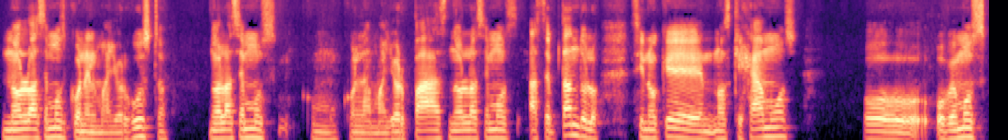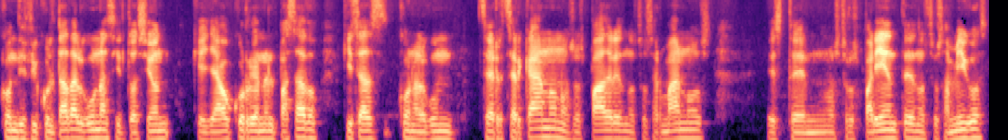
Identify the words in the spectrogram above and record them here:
no lo hacemos con el mayor gusto, no lo hacemos como con la mayor paz, no lo hacemos aceptándolo, sino que nos quejamos o, vemos con dificultad alguna situación que ya ocurrió en el pasado, quizás con algún ser cercano, nuestros padres, nuestros hermanos, este, nuestros parientes, nuestros amigos,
